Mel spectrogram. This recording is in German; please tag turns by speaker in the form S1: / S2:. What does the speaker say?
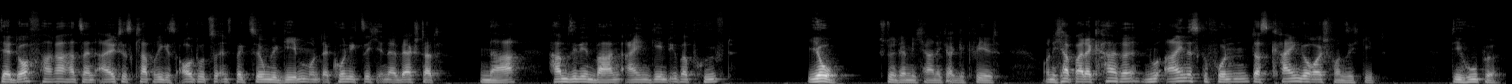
S1: Der Dorffahrer hat sein altes, klappriges Auto zur Inspektion gegeben und erkundigt sich in der Werkstatt. Na, haben Sie den Wagen eingehend überprüft? Jo, stöhnt der Mechaniker gequält. Und ich habe bei der Karre nur eines gefunden, das kein Geräusch von sich gibt. Die Hupe.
